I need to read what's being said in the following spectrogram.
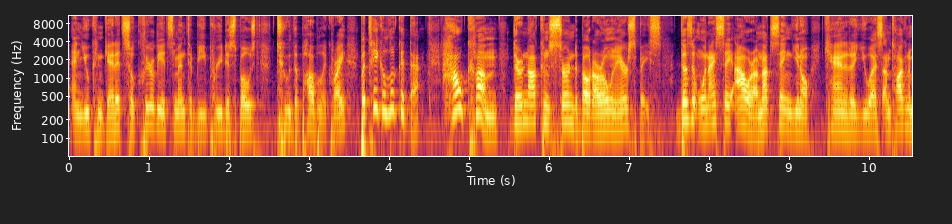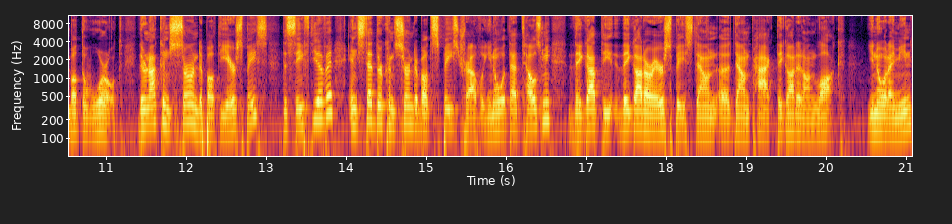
and you can get it. So clearly, it's meant to be predisposed to the public, right? But take a look at that. How come they're not concerned about our own airspace? Doesn't when I say our, I'm not saying you know Canada, US. I'm talking about the world. They're not concerned about the airspace, the safety of it. Instead, they're concerned about space travel. You know what that tells me? They got the they got our airspace down uh, down packed. They got it on lock. You know what I mean?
